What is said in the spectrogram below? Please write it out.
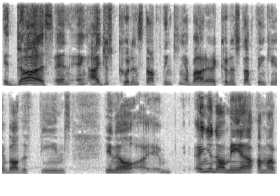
It does, and and I just couldn't stop thinking about it. I couldn't stop thinking about the themes, you know. And you know me, I'm a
